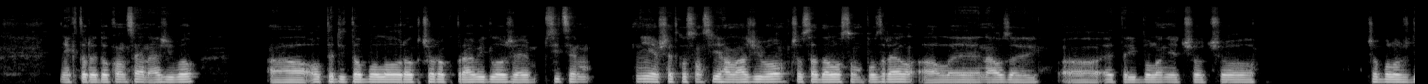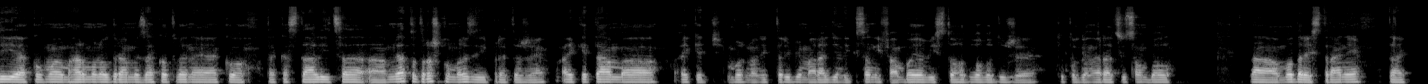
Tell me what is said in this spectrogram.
Niektoré dokonca aj naživo. A odtedy to bolo rok čo rok pravidlo, že síce nie všetko som stíhal naživo, čo sa dalo som pozrel, ale naozaj eh, E3 bolo niečo, čo čo bolo vždy ako v mojom harmonograme zakotvené ako taká stálica a mňa to trošku mrzí, pretože aj keď tam, aj keď možno niektorí by ma radili k Sony fanboyovi z toho dôvodu, že túto generáciu som bol na modrej strane, tak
